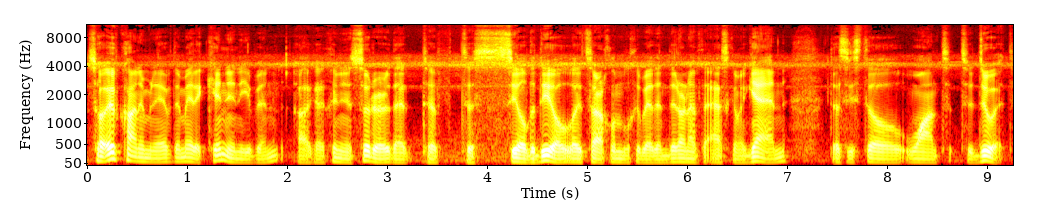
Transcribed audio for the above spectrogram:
So if kanim if they made a kinyan even like a kinyan sutter that to, to seal the deal, then they don't have to ask him again. Does he still want to do it?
